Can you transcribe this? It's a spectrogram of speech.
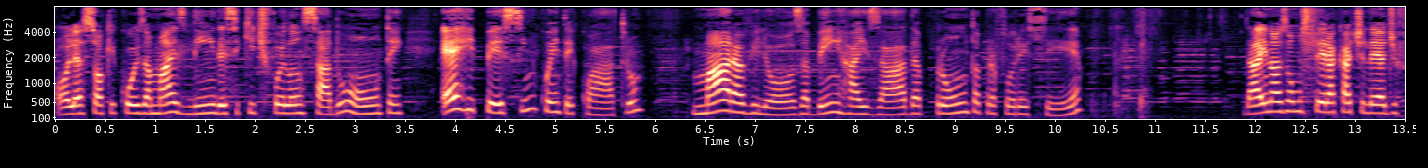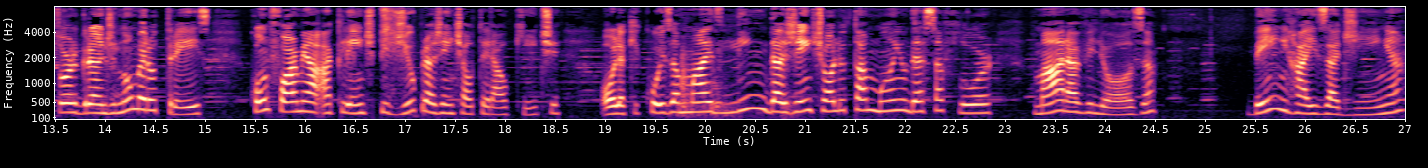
Olha só que coisa mais linda, esse kit foi lançado ontem. RP54, maravilhosa, bem enraizada, pronta para florescer. Daí nós vamos ter a catileia de flor grande número 3, conforme a, a cliente pediu para a gente alterar o kit. Olha que coisa mais linda, gente. Olha o tamanho dessa flor. Maravilhosa. Bem enraizadinha.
